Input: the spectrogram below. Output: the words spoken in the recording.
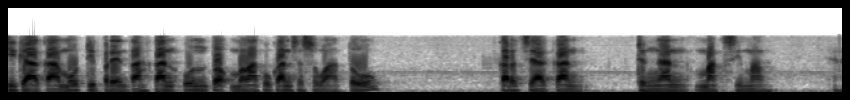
jika kamu diperintahkan untuk melakukan sesuatu kerjakan dengan maksimal. Ya,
